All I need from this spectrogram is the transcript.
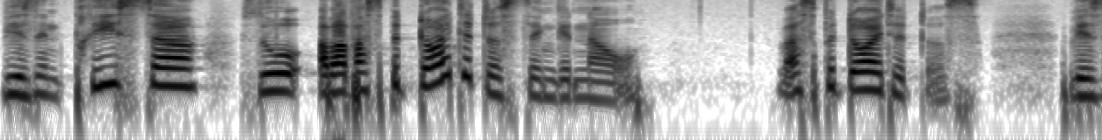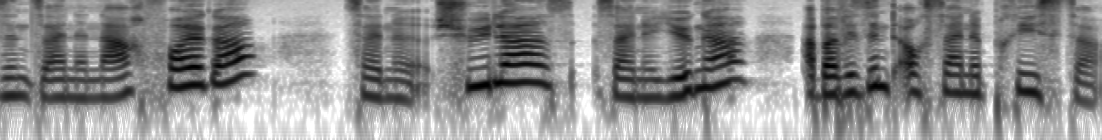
wir sind Priester, so, aber was bedeutet das denn genau? Was bedeutet das? Wir sind seine Nachfolger, seine Schüler, seine Jünger, aber wir sind auch seine Priester.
